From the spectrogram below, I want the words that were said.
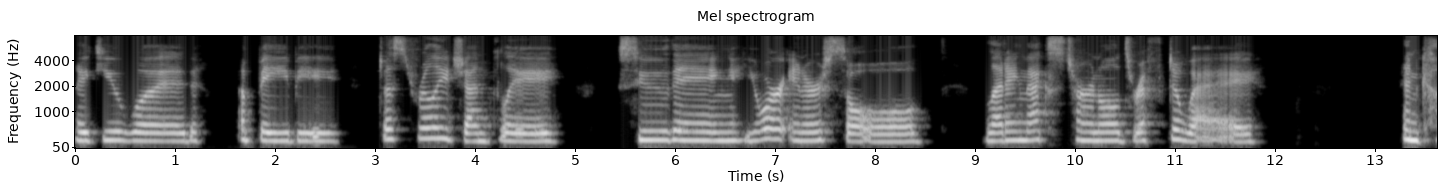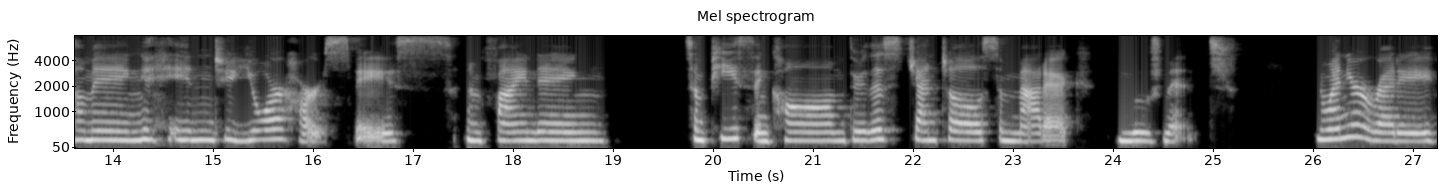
like you would a baby, just really gently soothing your inner soul, letting the external drift away, and coming into your heart space and finding some peace and calm through this gentle somatic movement. And when you're ready,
